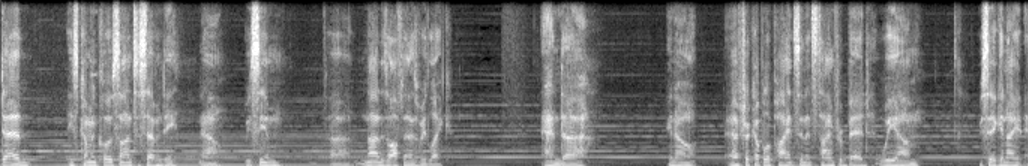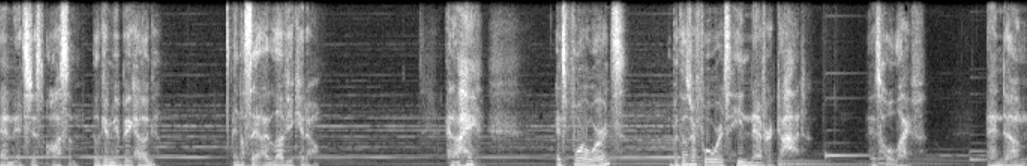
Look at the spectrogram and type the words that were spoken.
Dad, he's coming close on to 70 now. We see him uh, not as often as we'd like. And, uh, you know, after a couple of pints and it's time for bed, we um, we say goodnight and it's just awesome. He'll give me a big hug and he'll say, I love you, kiddo. And I, it's four words, but those are four words he never got his whole life. And um,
